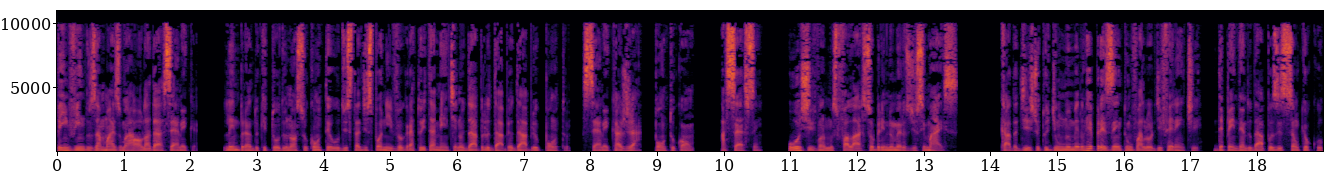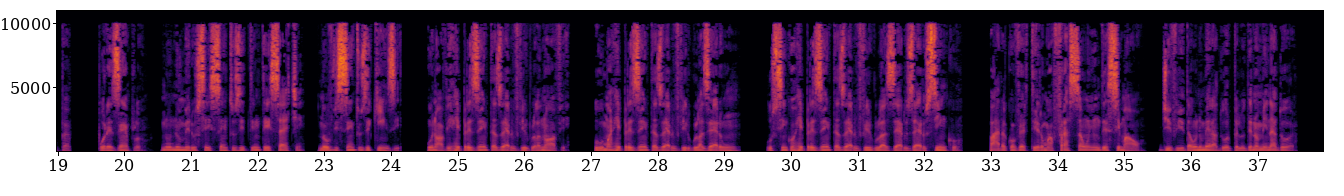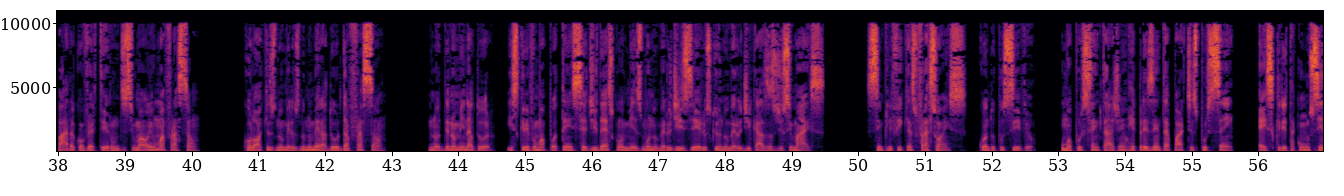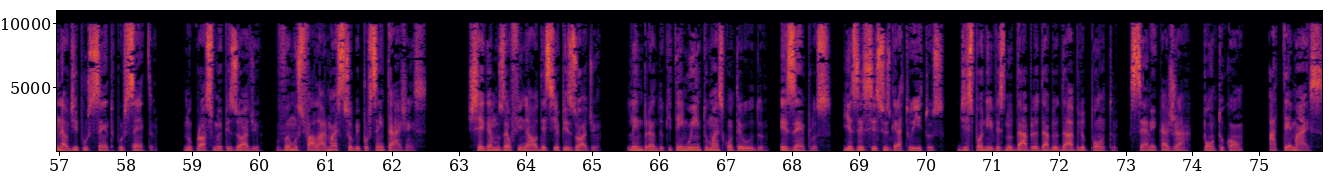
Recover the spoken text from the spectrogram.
Bem-vindos a mais uma aula da Seneca. Lembrando que todo o nosso conteúdo está disponível gratuitamente no www.senecaja.com. Acessem. Hoje vamos falar sobre números decimais. Cada dígito de um número representa um valor diferente, dependendo da posição que ocupa. Por exemplo, no número 637, 915, o 9 representa 0,9. O 1 representa 0,01. O 5 representa 0,005. Para converter uma fração em um decimal, divida o numerador pelo denominador. Para converter um decimal em uma fração, coloque os números no numerador da fração. No denominador, escreva uma potência de 10 com o mesmo número de zeros que o número de casas decimais. Simplifique as frações, quando possível. Uma porcentagem representa partes por 100. É escrita com o sinal de por cento por cento. No próximo episódio, vamos falar mais sobre porcentagens. Chegamos ao final desse episódio. Lembrando que tem muito mais conteúdo, exemplos e exercícios gratuitos disponíveis no www.senecaja.com. Até mais.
